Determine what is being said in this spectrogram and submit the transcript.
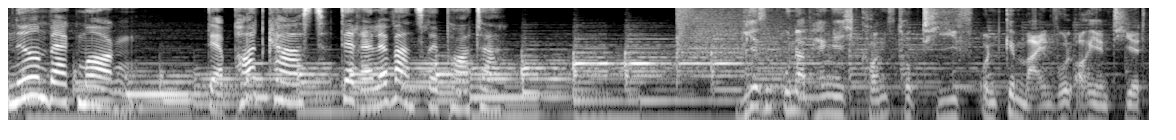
Nürnberg Morgen, der Podcast der Relevanzreporter. Wir sind unabhängig, konstruktiv und gemeinwohlorientiert.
